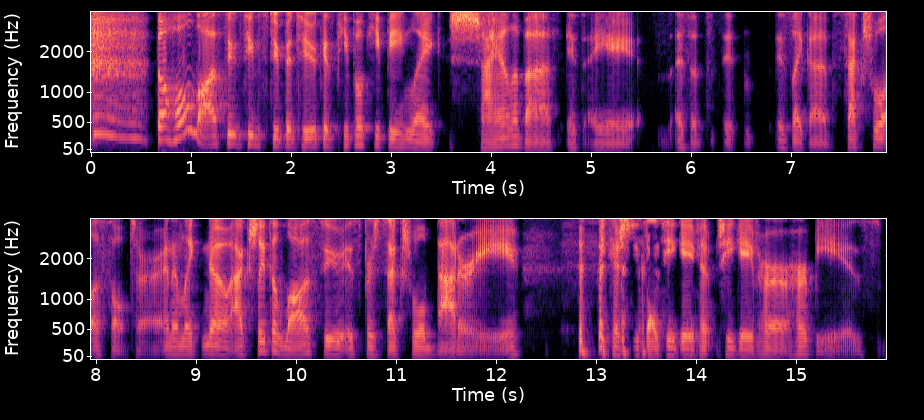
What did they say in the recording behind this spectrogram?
the whole lawsuit seems stupid too because people keep being like Shia LaBeouf is a is a is like a sexual assaulter, and I'm like, no, actually, the lawsuit is for sexual battery because she says he gave him she gave her herpes,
